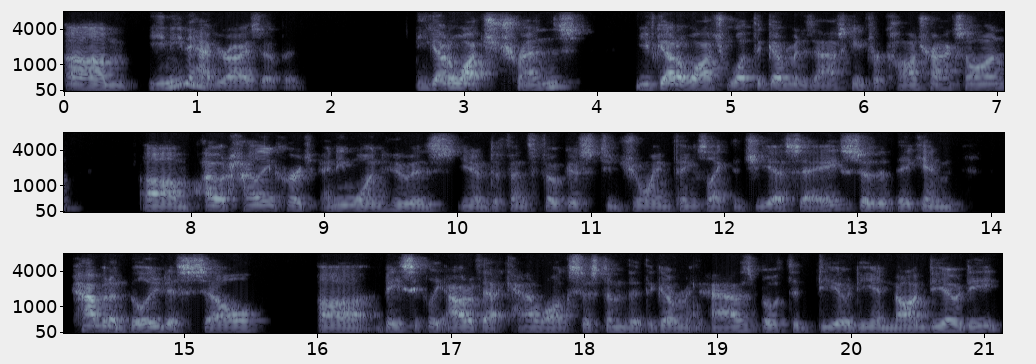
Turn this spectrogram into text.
um, you need to have your eyes open. You got to watch trends. You've got to watch what the government is asking for contracts on. Um, I would highly encourage anyone who is you know defense focused to join things like the GSA so that they can have an ability to sell uh, basically out of that catalog system that the government has, both to DoD and non-DoD.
